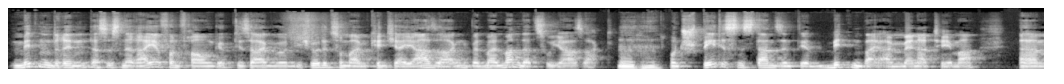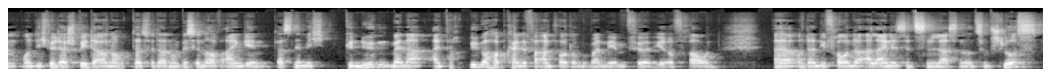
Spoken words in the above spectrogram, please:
mittendrin, dass es eine Reihe von Frauen gibt, die sagen würden, ich würde zu meinem Kind ja Ja sagen, wenn mein Mann dazu Ja sagt. Mhm. Und spätestens dann sind wir mitten bei einem Männerthema. Ähm, und ich will da später auch noch, dass wir da noch ein bisschen drauf eingehen, dass nämlich genügend Männer einfach überhaupt keine Verantwortung übernehmen für ihre Frauen äh, und dann die Frauen da alleine sitzen lassen. Und zum Schluss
